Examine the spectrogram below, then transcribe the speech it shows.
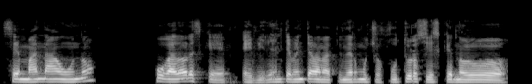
semana 1 jugadores que evidentemente van a tener mucho futuro si es que no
